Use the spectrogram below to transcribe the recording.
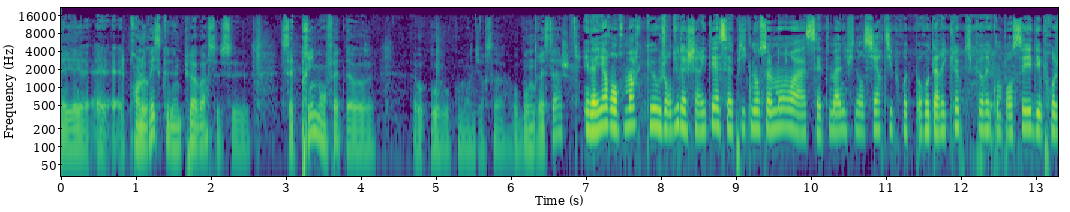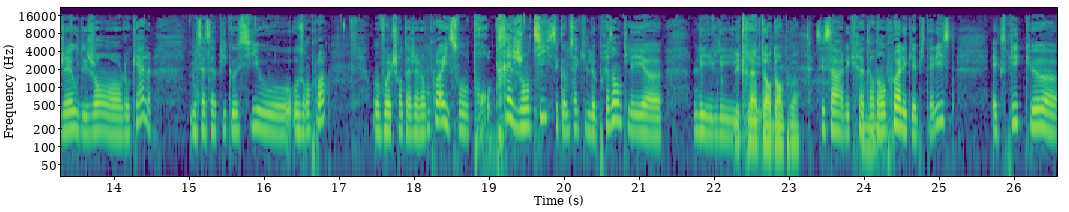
elle, elle, prend le risque de ne plus avoir ce, ce- cette prime en fait. euh, au, au- comment dire ça au bon dressage Et d'ailleurs, on remarque qu'aujourd'hui, la charité, elle s'applique non seulement à cette manne financière type Rot- Rotary Club qui peut récompenser des projets ou des gens en local, mais ça s'applique aussi aux, aux emplois. On voit le chantage à l'emploi, ils sont trop, très gentils, c'est comme ça qu'ils le présentent, les, euh, les, les, les créateurs d'emplois c'est ça, les créateurs Mhm. d'emplois, les capitalistes, expliquent que, euh,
